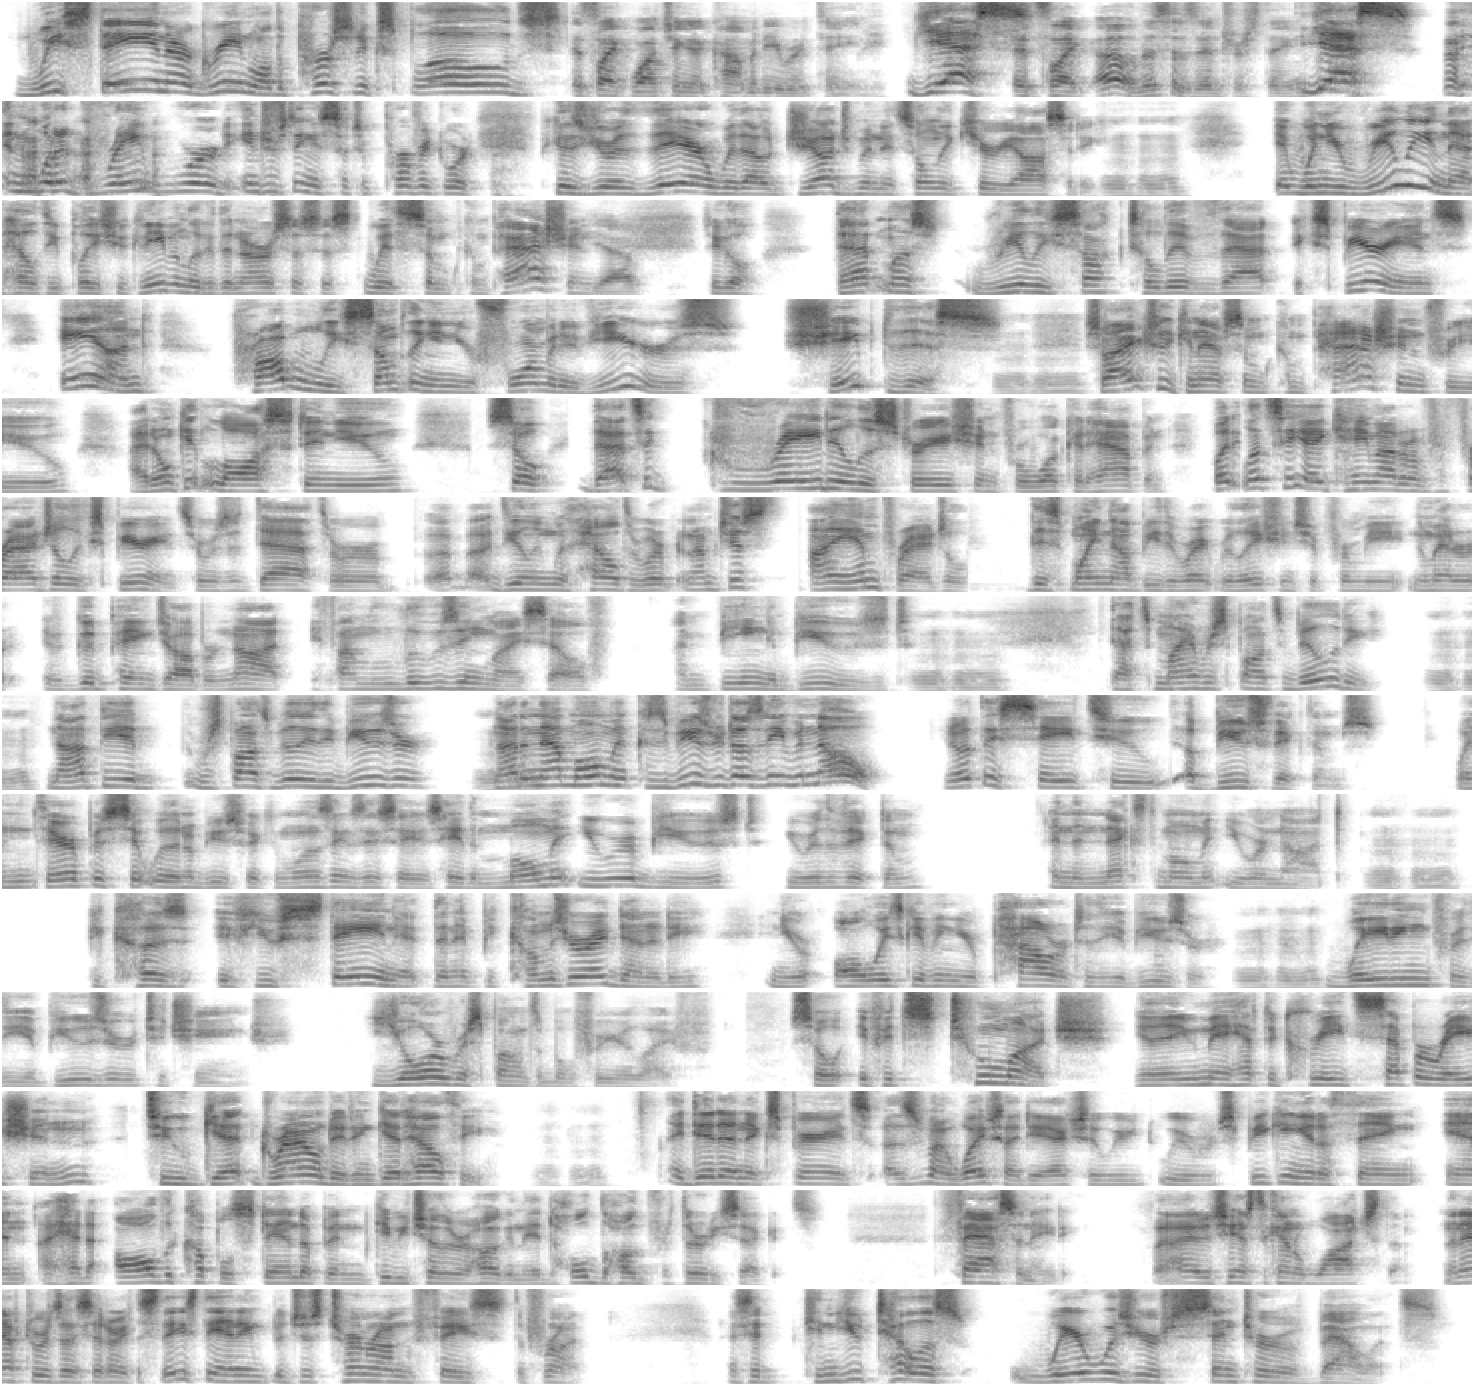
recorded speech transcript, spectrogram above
we stay in our green while the person explodes. It's like watching a comedy routine. Yes. It's like, oh, this is interesting. Yes. And what a great word. Interesting is such a perfect word because you're there without judgment. It's only curiosity. hmm It- when you're really in that healthy place, you can even look at the narcissist with some compassion Yep. to go, that must really suck to live that experience. And probably something in your formative years shaped this. hmm So I actually can have some compassion for you. I don't get lost in you. So that's a great illustration for what could happen. But let's say I came out of a fragile experience. There was a death or uh, dealing with health or whatever, and I'm just, I am fragile. This might not be the right relationship for me, no matter if a good paying job or not. If I'm losing myself, I'm being abused. hmm That's my responsibility, hmm not the responsibility of the abuser. Not in that moment, because the abuser doesn't even know. You know what they say to abuse victims? When therapists sit with an abuse victim, one of the things they say is, hey, the moment you were abused, you were the victim, and the next moment you were not. hmm Because if you stay in it, then it becomes your identity, and you're always giving your power to the abuser, hmm waiting for the abuser to change. You're responsible for your life. So if it's too much, you, know, you may have to create separation to get grounded and get healthy. Hmm I did an experience. This is my wife's idea, actually. We we were speaking at a thing, and I had all the couples stand up and give each other a hug, and they had to hold the hug for 30 seconds. Fascinating. I had a chance to kind of watch them. And afterwards, I said, All right, stay standing, but just turn around and face the front. I said, Can you tell us where was your center of balance?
